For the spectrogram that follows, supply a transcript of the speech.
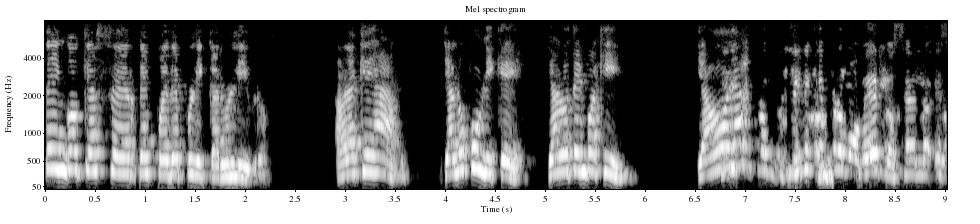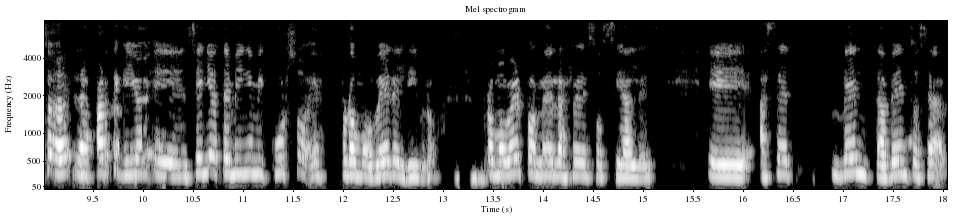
tengo que hacer después de publicar un libro? ¿Ahora qué hago? Ya lo publiqué, ya lo tengo aquí. Y ahora... Tienes que, promoverlo, o sea, esa la parte que yo eh, enseño también en mi curso es promover el libro, promover por medio de las redes sociales, eh, hacer venta, venta, o sea,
